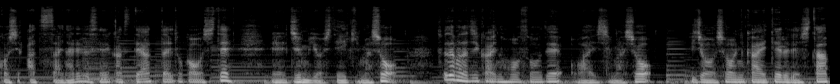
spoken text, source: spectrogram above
少し暑さに慣れる生活であったりとかをして、えー、準備をしていきましょう。それではまた次回の放送でお会いしましょう。以上小児科医テルでした。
